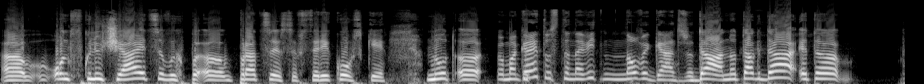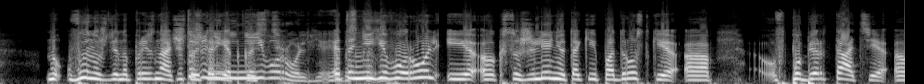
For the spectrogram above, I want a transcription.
А, он включается в их а, процессы, в стариковские. Но, а, Помогает установить новый гаджет. Да, но тогда это ну, вынуждена признать, но что это не, редкость. не его роль. Я, это не его роль, и, э, к сожалению, такие подростки э, в пубертате, э,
